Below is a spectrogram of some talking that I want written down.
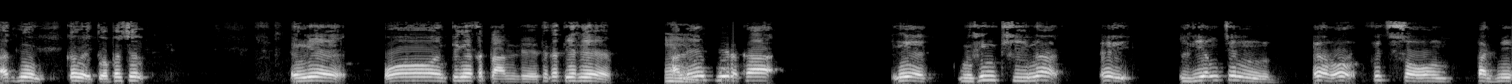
อัดนุ่มก็ไงตัวเพชนเองเนี่ยโอ้ยปิงก็ตันเลยถ้าก็เตี้ยเทอันนี้คือราคาเนี่ยมีสิ่งที่น่ะเอ้ยเลี้ยงจนเออฟิตซองปันนี้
